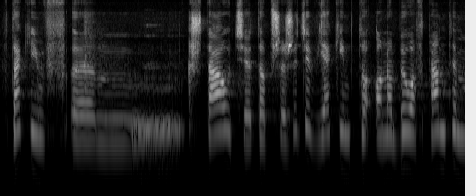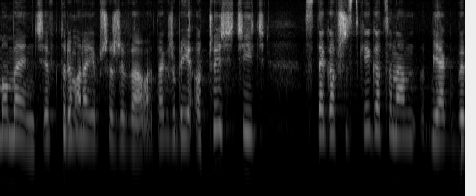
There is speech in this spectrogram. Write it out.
w takim w, em, kształcie to przeżycie, w jakim to ono było w tamtym momencie, w którym ona je przeżywała, tak, żeby je oczyścić z tego wszystkiego, co nam jakby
